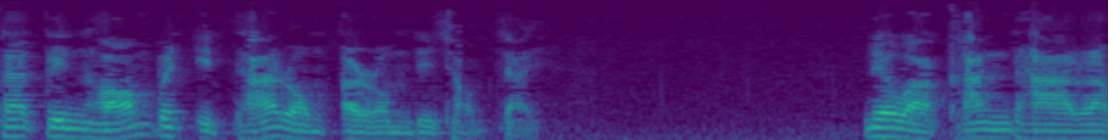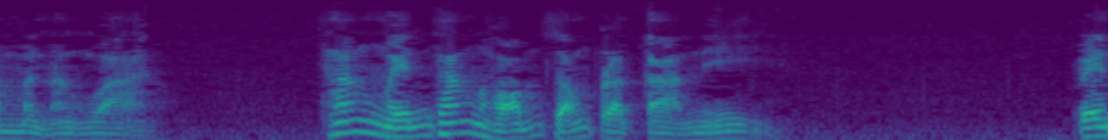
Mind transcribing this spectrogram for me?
ถ้ากลิ่นหอมเป็นอิทธารมณ์อารมณ์ที่ชอบใจ เรียกว่าคันธารมมนังวา ทั้งเหม็นทั้งหอมสองประการนี้ เป็น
